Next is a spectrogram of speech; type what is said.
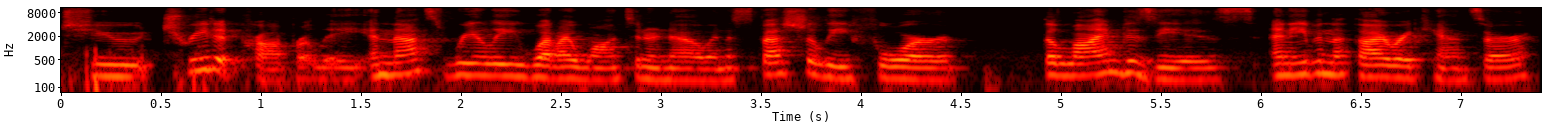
to treat it properly. And that's really what I wanted to know. And especially for the Lyme disease and even the thyroid cancer,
